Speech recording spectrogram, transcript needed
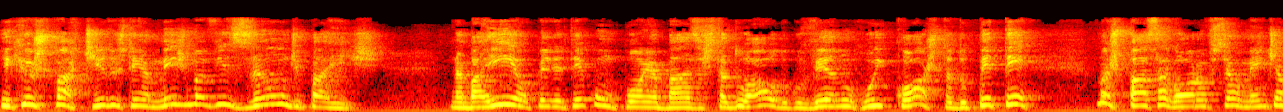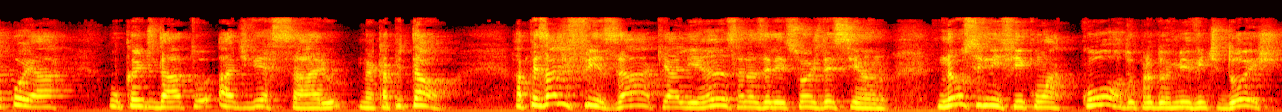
e que os partidos têm a mesma visão de país. Na Bahia, o PDT compõe a base estadual do governo Rui Costa, do PT, mas passa agora oficialmente a apoiar o candidato adversário na capital. Apesar de frisar que a aliança nas eleições desse ano não significa um acordo para 2022,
